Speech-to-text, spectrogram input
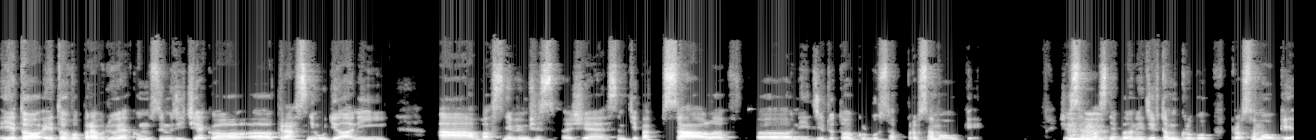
je to, je to opravdu, jako musím říct, jako uh, krásně udělaný a vlastně vím, že, že jsem ti pak psal nejdřív do toho klubu pro samouky. Že mm-hmm. jsem vlastně byl nejdřív v tom klubu pro samouky,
